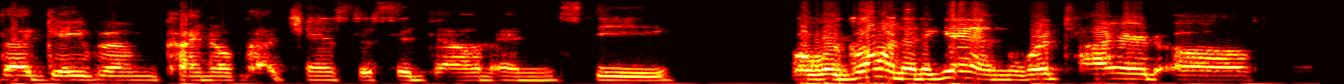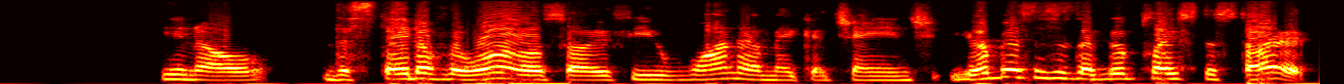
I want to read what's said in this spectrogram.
that gave them kind of that chance to sit down and see where we're going. And again, we're tired of, you know, the state of the world. So if you want to make a change, your business is a good place to start.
